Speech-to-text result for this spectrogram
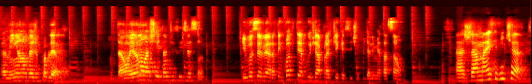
Pra mim eu não vejo problema. Então eu não achei tão difícil assim. E você, Vera, tem quanto tempo que já pratica esse tipo de alimentação? Há já mais de 20 anos.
